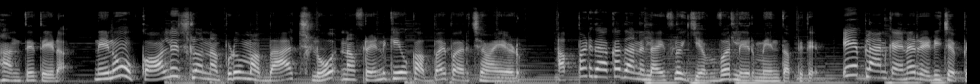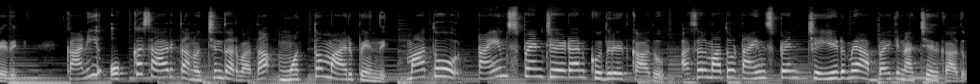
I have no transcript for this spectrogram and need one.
అంతే తేడా. నేను కాలేజ్లో ఉన్నప్పుడు మా బ్యాచ్లో నా ఫ్రెండ్కి ఒక అబ్బాయి పరిచయం అయ్యాడు. అప్పటిదాకా దాని లైఫ్లో ఎవ్వరు లేరు మేము తప్పితే. ఏ ప్లాన్కైనా రెడీ చెప్పేది. కానీ ఒక్కసారి తను వచ్చిన తర్వాత మొత్తం మారిపోయింది. మాతో టైం స్పెండ్ చేయడానికి కుదిరేది కాదు. అసలు మాతో టైం స్పెండ్ చేయడమే అబ్బాయికి నచ్చేది కాదు.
